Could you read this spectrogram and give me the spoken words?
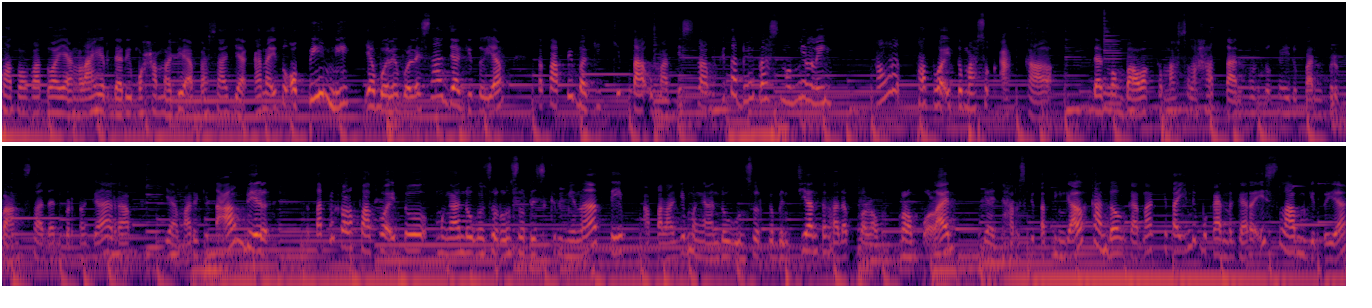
fatwa-fatwa yang lahir dari Muhammadiyah apa saja karena itu opini ya boleh-boleh saja gitu ya tetapi bagi kita umat Islam kita bebas memilih kalau fatwa itu masuk akal dan membawa kemaslahatan untuk kehidupan berbangsa dan bernegara, ya mari kita ambil. Tetapi kalau fatwa itu mengandung unsur-unsur diskriminatif, apalagi mengandung unsur kebencian terhadap kelompok lain, ya harus kita tinggalkan dong karena kita ini bukan negara Islam gitu ya.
